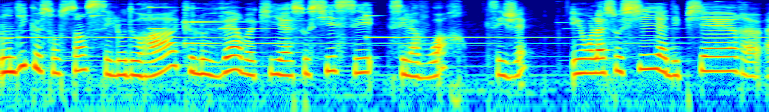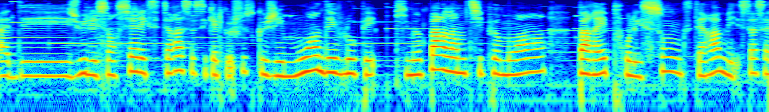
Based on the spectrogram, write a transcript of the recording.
On dit que son sens c'est l'odorat, que le verbe qui est associé c'est l'avoir, c'est j'ai. Et on l'associe à des pierres, à des huiles essentielles, etc. Ça, c'est quelque chose que j'ai moins développé, qui me parle un petit peu moins. Pareil pour les sons, etc. Mais ça, ça,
